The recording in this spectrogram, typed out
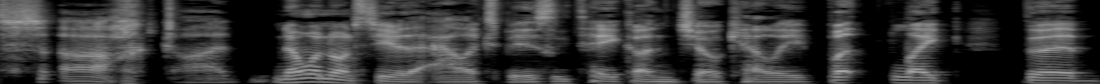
sh- oh god. No one wants to hear the alex Baisley take on joe kelly but like the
